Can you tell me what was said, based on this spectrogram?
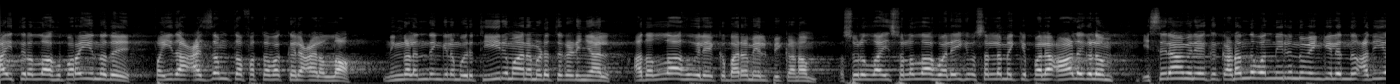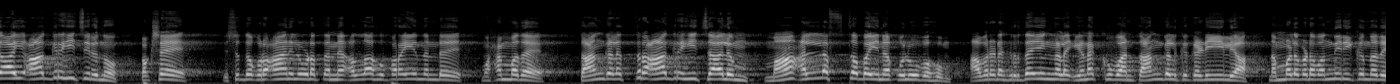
ആയത്തിൽ അള്ളാഹു പറയുന്നത് ഫൈദ അസം തഫത്തവക്കൽ അലല്ലാ നിങ്ങൾ എന്തെങ്കിലും ഒരു തീരുമാനമെടുത്തു കഴിഞ്ഞാൽ അത് അള്ളാഹുവിലേക്ക് ബരമേൽപ്പിക്കണം റസൂലുള്ളാഹി സ്വല്ലല്ലാഹു അലൈഹി വസല്ലമയ്ക്ക് പല ആളുകളും ഇസ്ലാമിലേക്ക് കടന്നു വന്നിരുന്നുവെങ്കിൽ എന്ന് അതിയായി ആഗ്രഹിച്ചിരുന്നു. പക്ഷേ വിശുദ്ധ ഖുർആാനിലൂടെ തന്നെ അള്ളാഹു പറയുന്നുണ്ട് മുഹമ്മദ് താങ്കൾ എത്ര ആഗ്രഹിച്ചാലും മാ അല്ലഫ്തബൈന കുലൂബഹും അവരുടെ ഹൃദയങ്ങളെ ഇണക്കുവാൻ താങ്കൾക്ക് കഴിയില്ല. നമ്മളിവിടെ വന്നിരിക്കുന്നത്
